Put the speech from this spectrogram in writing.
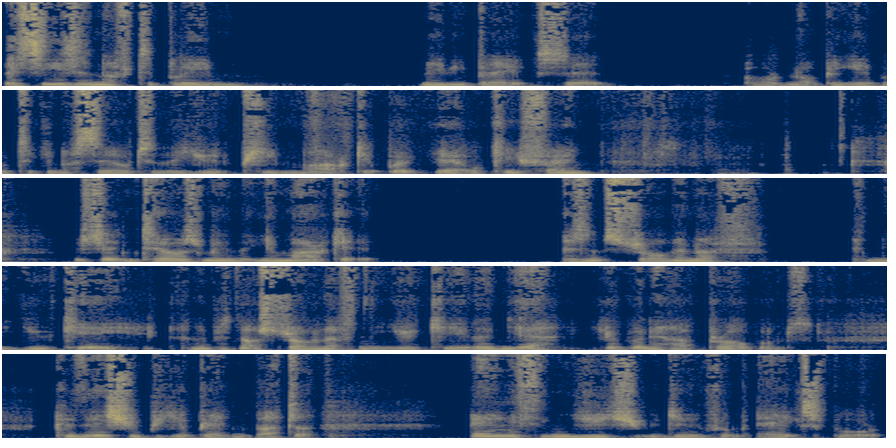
it's easy enough to blame maybe Brexit or not being able to kind of sell to the European market. But yeah, okay, fine. Which then tells me that your market isn't strong enough in the UK. And if it's not strong enough in the UK, then yeah, you're going to have problems because they should be your bread and butter anything you should be doing from export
